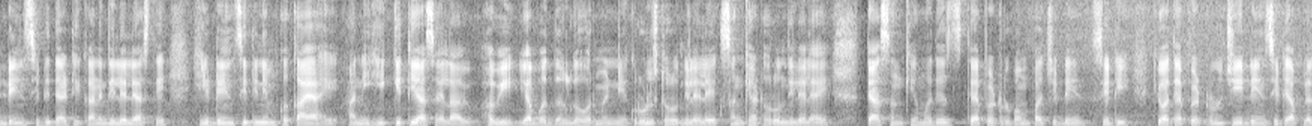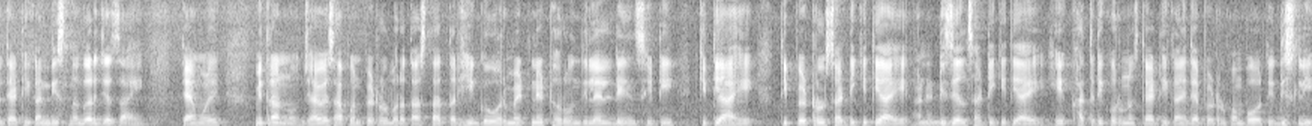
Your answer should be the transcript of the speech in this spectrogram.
डेन्सिटी त्या ठिकाणी दिलेली असते. ही डेन्सिटी नेमकं काय आहे आणि ही किती असायला हवी याबद्दल गव्हर्मेंटने एक रूल्स ठरवून दिलेले एक संख्या ठरवून दिलेली आहे. त्या संख्येमध्येच त्या पेट्रोल पंपाची डेन्सिटी किंवा त्या पेट्रोलची डेन्सिटी आपल्याला त्या ठिकाणी दिसणं गरजेचं गरजेचं आहे. त्यामुळे मित्रांनो ज्यावेळेस आपण पेट्रोल भरत असतात तर ही गव्हर्मेंटने ठरवून दिलेली डेन्सिटी किती आहे ती पेट्रोलसाठी किती आहे आणि डिझेलसाठी किती आहे हे खात्री करूनच त्या ठिकाणी त्या पेट्रोल पंपावरती दिसली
